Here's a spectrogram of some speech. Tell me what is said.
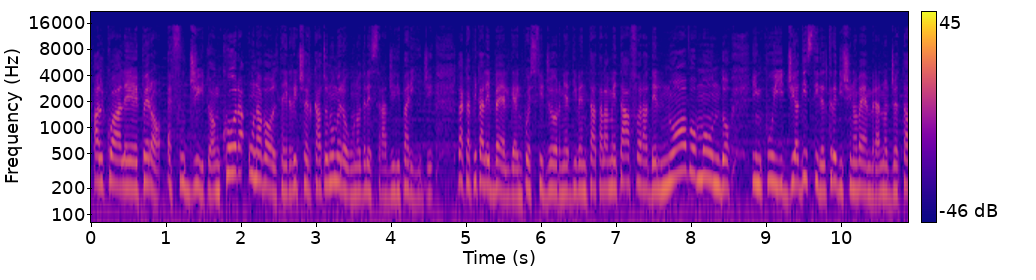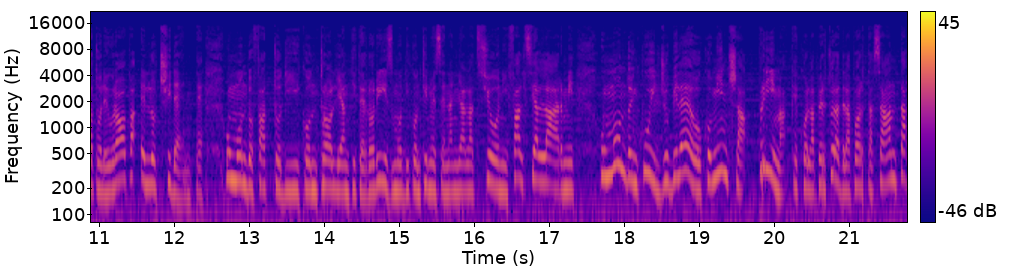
al quale però è fuggito ancora una volta il ricercato numero uno delle stragi di Parigi. La capitale belga in questi giorni è diventata la metafora del nuovo mondo in cui i jihadisti del 13 novembre hanno gettato l'Europa e l'Occidente. Un mondo fatto di controlli antiterrorismo, di continue segnalazioni, falsi allarmi, un mondo in cui il giubileo comincia prima che con l'apertura della Porta Santa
